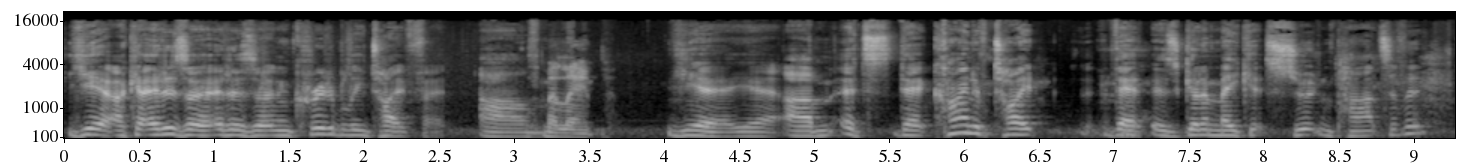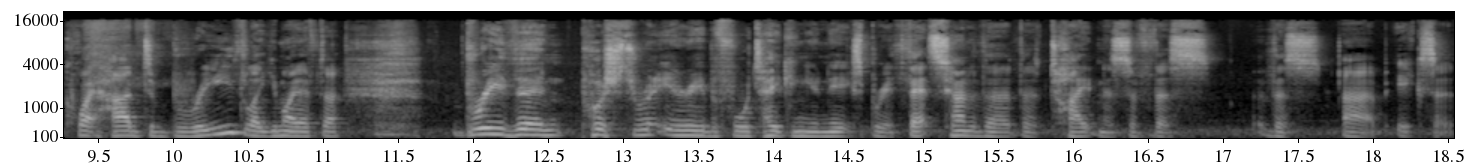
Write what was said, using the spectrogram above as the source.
Yeah. Okay. It is a it is an incredibly tight fit. Um, With my lamp. Yeah, yeah. Um, it's that kind of tight that is going to make it certain parts of it quite hard to breathe. Like you might have to breathe in, push through an area before taking your next breath. That's kind of the, the tightness of this this uh, exit.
